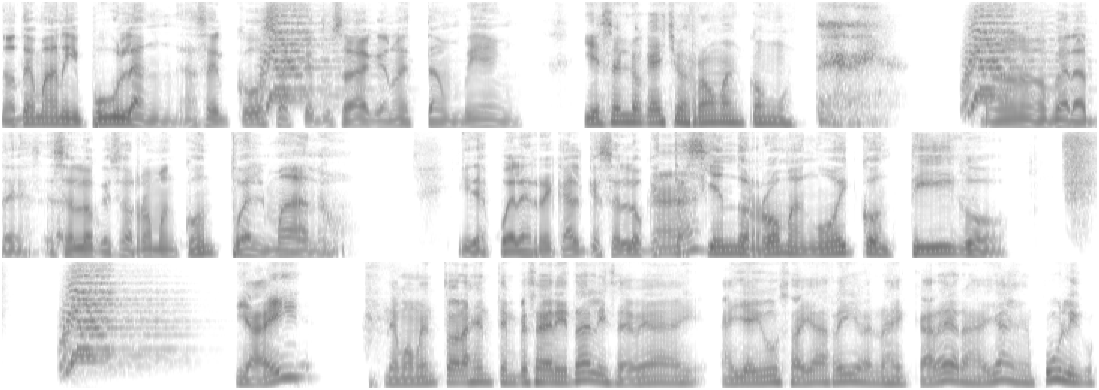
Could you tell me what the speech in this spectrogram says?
No te manipulan a hacer cosas que tú sabes que no están bien. Y eso es lo que ha hecho Roman con usted. No, no, espérate. Eso es lo que hizo Roman con tu hermano. Y después le recalque, eso es lo que está haciendo Roman hoy contigo. Y ahí, de momento la gente empieza a gritar y se ve ahí, ahí hay uso allá arriba, en las escaleras, allá en el público.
